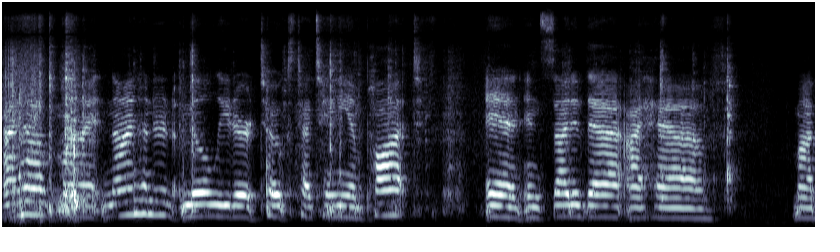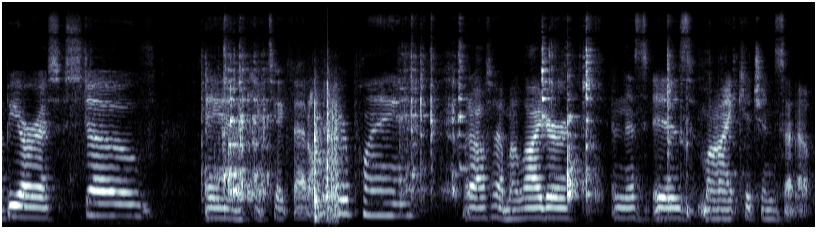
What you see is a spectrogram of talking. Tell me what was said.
I have my 900 milliliter Toaks titanium pot, and inside of that I have my BRS stove, and I can't take that on the airplane, but I also have my lighter, and this is my kitchen setup.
